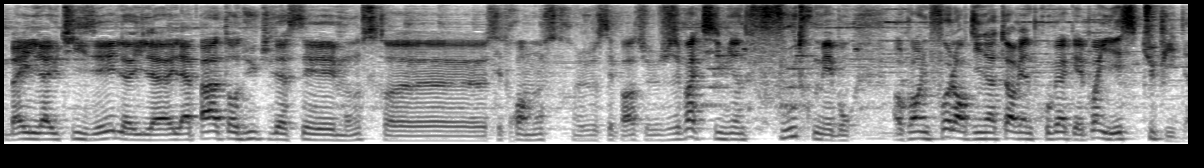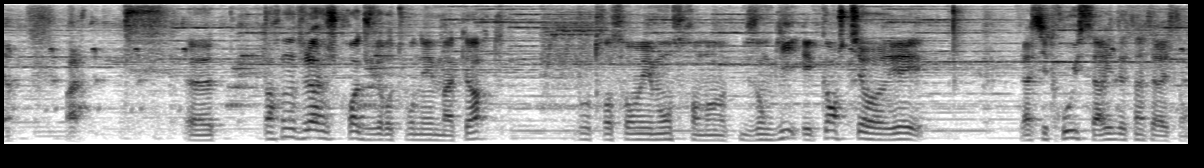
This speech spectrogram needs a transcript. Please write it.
bah, il l'a utilisé, il a, il, a, pas attendu qu'il a ses monstres, euh, ces trois monstres, je sais pas, je, sais pas qu'il vient de foutre, mais bon, encore une fois, l'ordinateur vient de prouver à quel point il est stupide. Voilà. Euh, par contre, là, je crois que je vais retourner ma carte pour transformer mes monstres en zombies, et quand je tirerai la citrouille, ça risque d'être intéressant.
